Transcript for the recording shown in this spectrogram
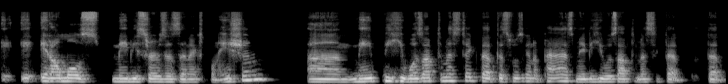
It, it almost maybe serves as an explanation. Um, maybe he was optimistic that this was going to pass. Maybe he was optimistic that that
